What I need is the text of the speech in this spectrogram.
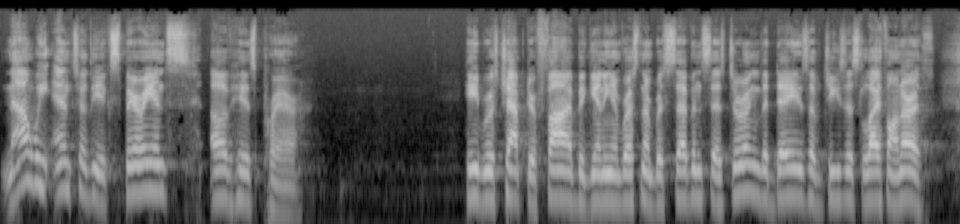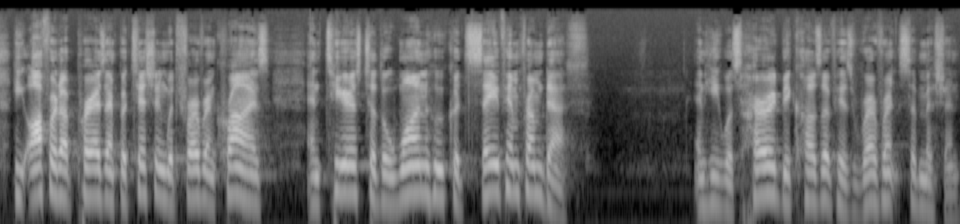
Now we enter the experience of his prayer. Hebrews chapter 5, beginning in verse number 7, says, During the days of Jesus' life on earth, he offered up prayers and petition with fervent cries and tears to the one who could save him from death. And he was heard because of his reverent submission.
